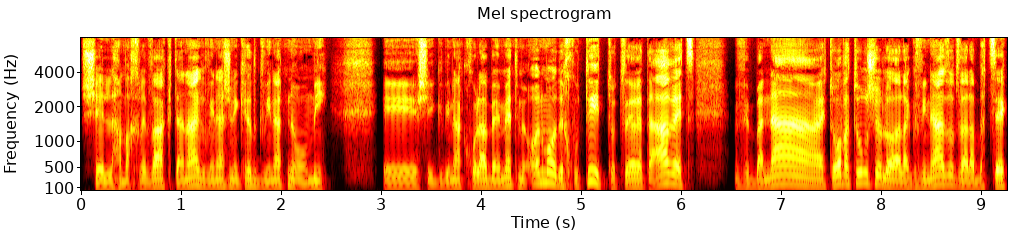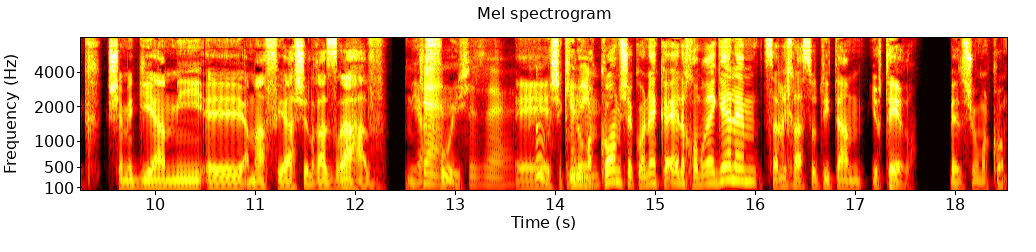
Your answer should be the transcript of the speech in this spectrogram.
של המחלבה הקטנה, גבינה שנקראת גבינת נעמי, שהיא גבינה כחולה באמת מאוד מאוד איכותית, תוצרת הארץ, ובנה את רוב הטור שלו על הגבינה הזאת ועל הבצק שמגיע מהמאפייה של רז רהב, מאפוי. כן, שזה... אה, שכאילו מדהים. מקום שקונה כאלה חומרי גלם, צריך לעשות איתם יותר באיזשהו מקום.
